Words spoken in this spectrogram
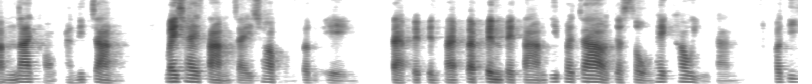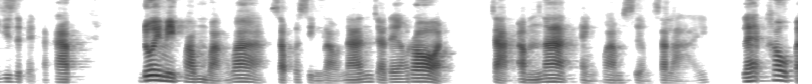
อำนาจของอนิจจัง ไม่ใช่ตามใจชอบของตนเอง แต่ไปเป็นแต่เป็นไปตามที่พระเจ้าจะทรงให้เข้าอยู่นั้น ข้อที่ 21 นะครับ ด้วยมีความหวังว่าสรรพสิ่งเหล่านั้นจะได้รอดจากอำนาจแห่งความเสื่อมสลาย และเข้าไป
